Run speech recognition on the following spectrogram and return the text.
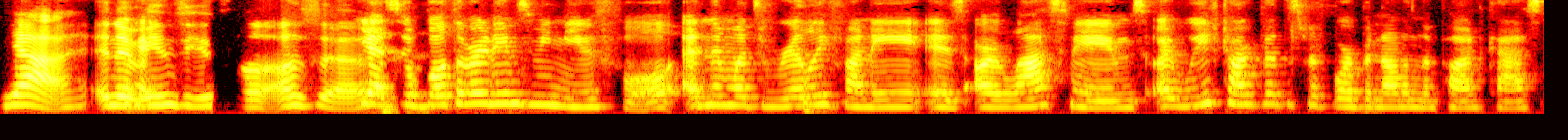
Yeah, and it okay. means youthful also. Yeah, so both of our names mean youthful. And then what's really funny is our last names. Uh, we've talked about this before, but not on the podcast.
